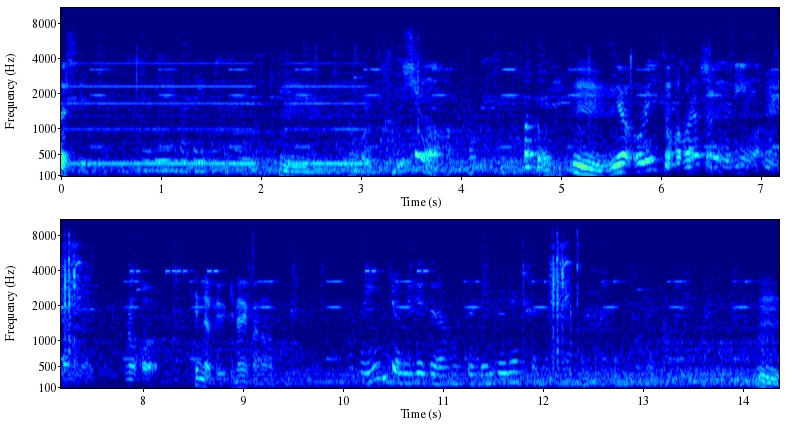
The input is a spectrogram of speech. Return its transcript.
年だしうんなんかいや俺いつも測ってたのリンは。なんか変な病気ないかな。院長見てたら本当に連動現象みたいなうん、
